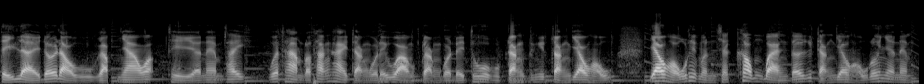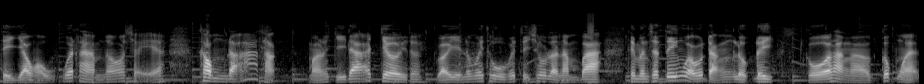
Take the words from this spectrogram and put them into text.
tỷ lệ đối đầu gặp nhau á thì anh em thấy West Ham đã thắng hai trận và để hòa một trận và để thua một trận trên cái trận giao hữu. Giao hữu thì mình sẽ không bàn tới cái trận giao hữu đó nha anh em. Thì giao hữu West Ham nó sẽ không đá thật mà nó chỉ đá chơi thôi. Bởi vậy nó mới thua với tỷ số là 5-3 thì mình sẽ tiến vào cái trận lượt đi của thằng uh, cúp ngoại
